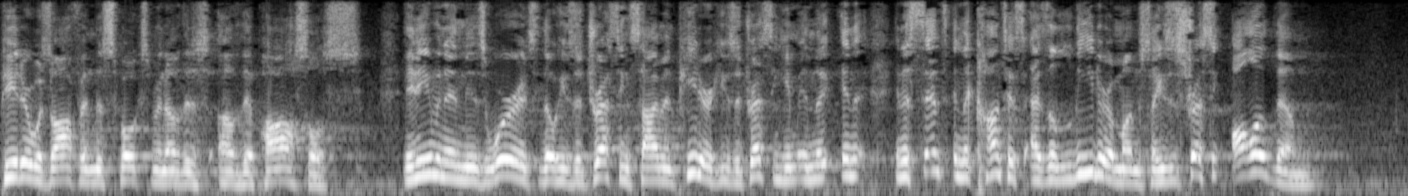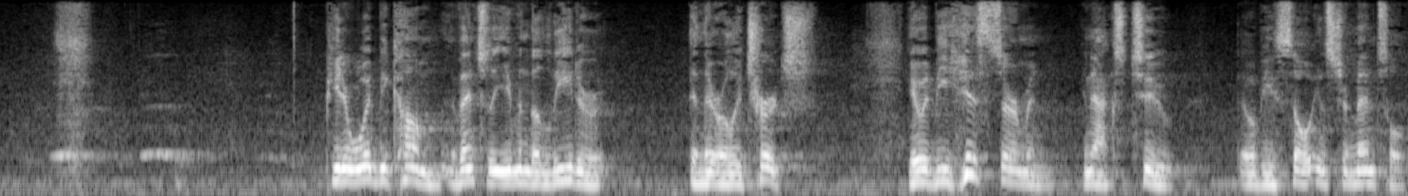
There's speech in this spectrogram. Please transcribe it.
Peter was often the spokesman of, this, of the apostles. And even in his words, though he's addressing Simon Peter, he's addressing him in, the, in, a, in a sense, in the context as a leader among them. He's addressing all of them. Peter would become eventually even the leader in the early church. It would be his sermon in Acts 2 that would be so instrumental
